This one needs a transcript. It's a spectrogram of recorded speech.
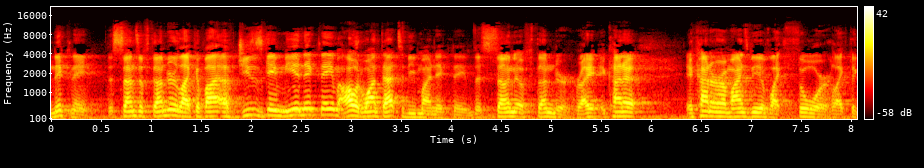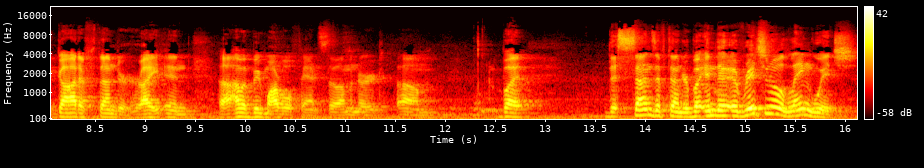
nickname, the sons of thunder. Like if, I, if Jesus gave me a nickname, I would want that to be my nickname, the son of thunder, right? It kind of it kind of reminds me of like Thor, like the god of thunder, right? And uh, I'm a big Marvel fan, so I'm a nerd. Um, but the sons of thunder. But in the original language,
